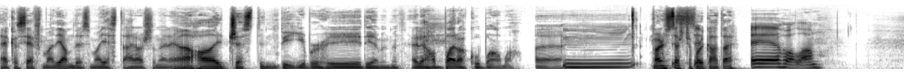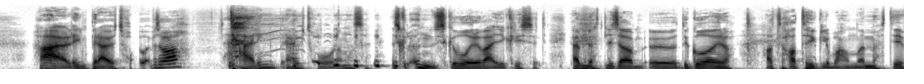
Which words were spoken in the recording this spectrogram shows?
jeg kan se for meg de andre som har gjester her, har sånn Jeg har Justin Bieber i DM-en min. Eller jeg har Barack Obama. Eh, Hva er den største folk har hatt her? Haaland. Uh, Erling Braut Vet du hva? Erling Braut Haaland, altså. Jeg skulle ønske våre veier krysset. Jeg har møtt liksom Ødegård og hatt, hatt hyggelig. Møtt de,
